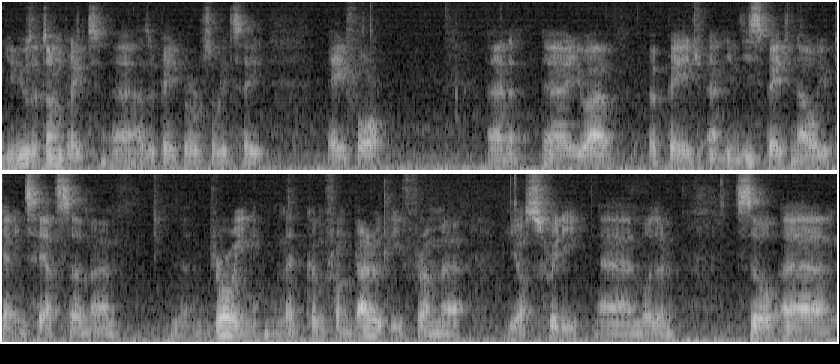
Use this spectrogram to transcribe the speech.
you use a template uh, as a paper, so let's say A4, and uh, you have a page, and in this page now you can insert some drawing that come from directly from uh, your 3D uh, model. So um,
